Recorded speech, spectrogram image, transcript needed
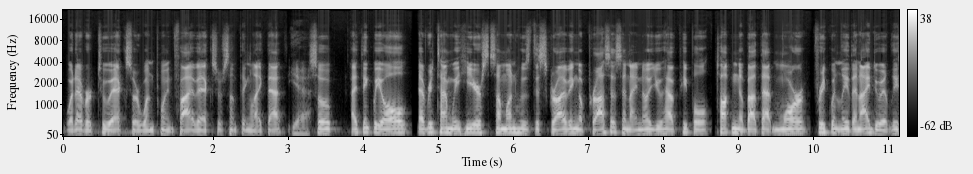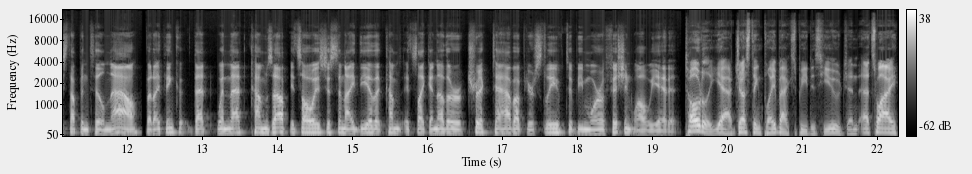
whatever 2x or 1.5x or something like that. Yeah. So I think we all, every time we hear someone who's describing a process, and I know you have people talking about that more frequently than I do, at least up until now. But I think that when that comes up, it's always just an idea that comes, it's like another trick to have up your sleeve to be more efficient while we edit. Totally, yeah. Adjusting playback speed is huge, and that's why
